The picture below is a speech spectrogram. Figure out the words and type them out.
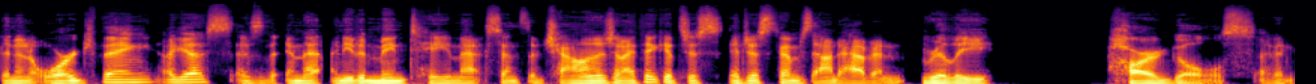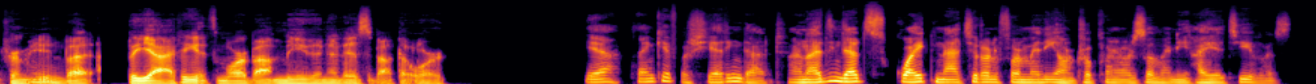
than an org thing, I guess, is the, in that I need to maintain that sense of challenge. And I think it's just, it just comes down to having really hard goals, I think for me. Mm. But, but yeah, I think it's more about me than it is about the org. Yeah. Thank you for sharing that. And I think that's quite natural for many entrepreneurs or many high achievers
